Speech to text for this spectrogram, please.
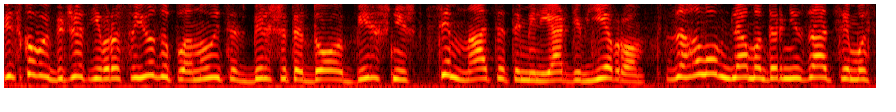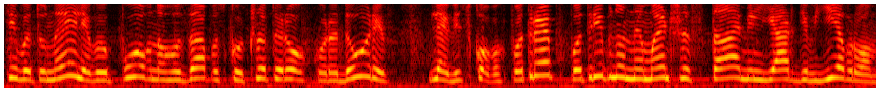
Військовий бюджет Євросоюзу планується збільшити до більш ніж 17 мільярдів євро. Загалом для модернізації мостів і тунелів і повного запуску чотирьох коридорів для військових потреб потрібно не менше 100 мільярдів євро.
